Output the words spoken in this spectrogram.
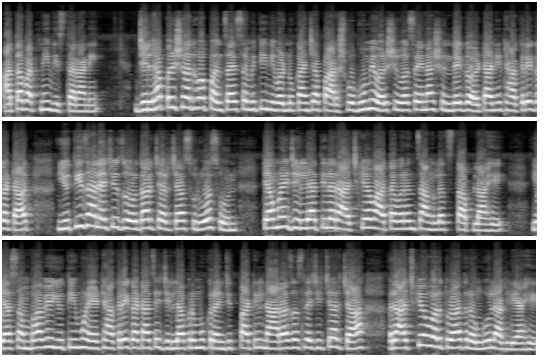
आता बातमी विस्ताराने. जिल्हा परिषद व पंचायत समिती निवडणुकांच्या पार्श्वभूमीवर शिवसेना शिंदे गट आणि ठाकरे गटात युती झाल्याची जोरदार चर्चा सुरू असून त्यामुळे जिल्ह्यातील राजकीय वातावरण चांगलंच तापलं आहे. या संभाव्य युतीमुळे ठाकरे गटाचे जिल्हाप्रमुख रणजित पाटील नाराज असल्याची चर्चा राजकीय वर्तुळात रंगू लागली आहे.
